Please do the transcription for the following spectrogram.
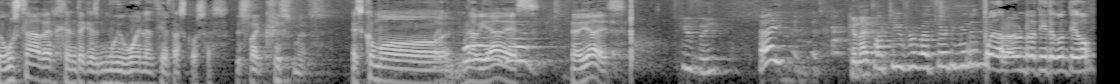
Me gusta ver gente que es muy buena en ciertas cosas. It's like Christmas. Es como Navidades. Navidades. Excuse me. Ay, Can I talk to you for about 30 minutes? ¿puedo hablar un ratito contigo?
